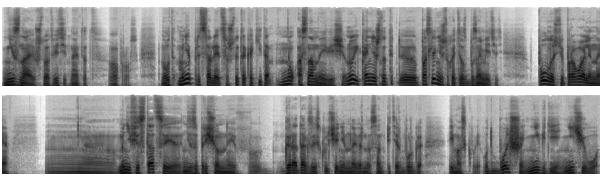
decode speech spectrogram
не знаю, что ответить на этот вопрос. Но вот мне представляется, что это какие-то ну, основные вещи. Ну и, конечно, э, последнее, что хотелось бы заметить. Полностью проваленные э, манифестации, незапрещенные в городах, за исключением, наверное, Санкт-Петербурга и Москвы. Вот больше нигде ничего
